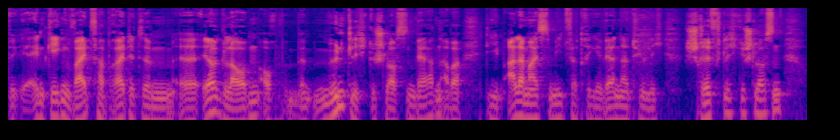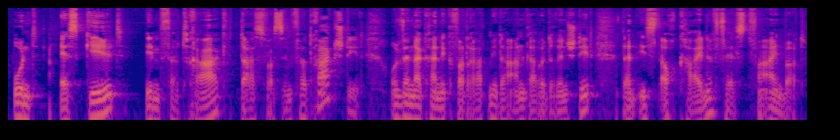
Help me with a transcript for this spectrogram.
äh, entgegen weit verbreitetem äh, Irrglauben auch mündlich geschlossen werden, aber die allermeisten Mietverträge werden natürlich schriftlich geschlossen und es gilt im Vertrag das, was im Vertrag steht. Und wenn da keine Quadratmeterangabe drin steht, dann ist auch keine fest vereinbart.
